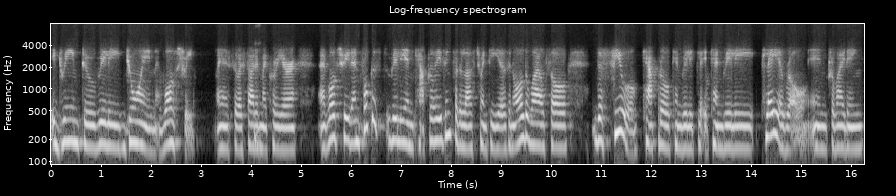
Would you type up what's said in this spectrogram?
a dream to really join Wall Street. And so I started my career at Wall Street and focused really in capital raising for the last 20 years and all the while so the fuel capital can really play can really play a role in providing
